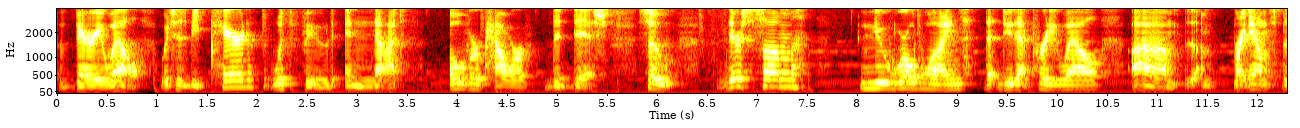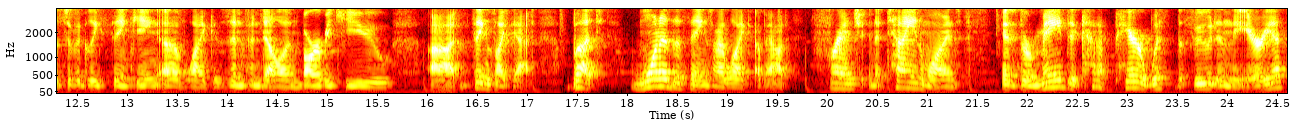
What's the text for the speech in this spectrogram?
very well, which is be paired with food and not overpower the dish. So there's some new world wines that do that pretty well. Um, right now I'm specifically thinking of like Zinfandel and barbecue, uh, things like that. But one of the things I like about French and Italian wines is they're made to kind of pair with the food in the area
